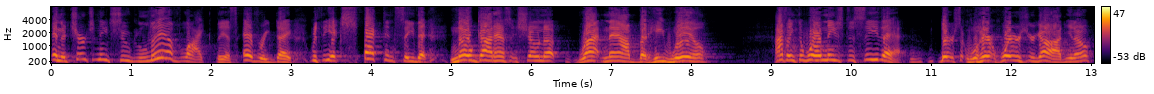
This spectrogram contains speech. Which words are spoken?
And the church needs to live like this every day with the expectancy that no, God hasn't shown up right now, but He will. I think the world needs to see that. There's, where, where's your God? You know,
